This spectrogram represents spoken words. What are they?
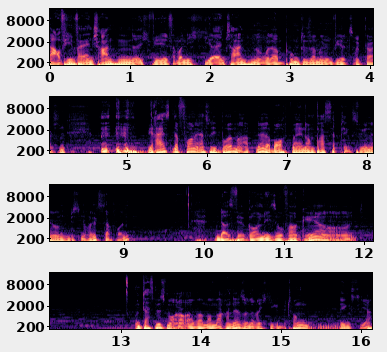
Ja, auf jeden Fall enchanten. Ich will jetzt aber nicht hier enchanten oder Punkte sammeln und wieder zurücklatschen. Wir reißen da vorne erstmal die Bäume ab. Ne? Da braucht man ja noch ein paar Saplings für ne? und ein bisschen Holz davon. Das wäre gar nicht so verkehrt. Und das müssen wir auch noch irgendwann mal machen. Ne? So eine richtige Beton-Dings hier.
